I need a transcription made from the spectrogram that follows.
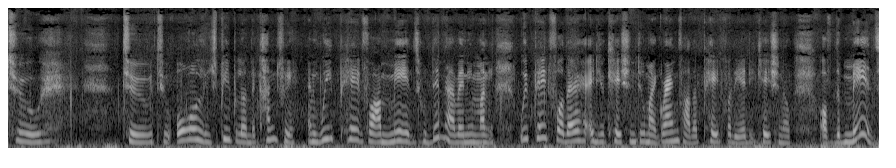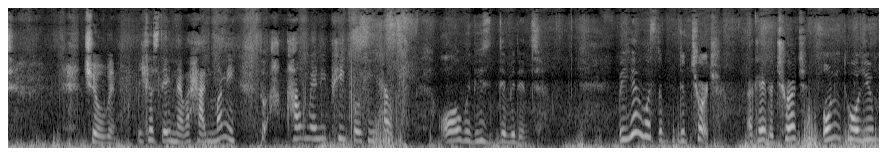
to to to all these people in the country. And we paid for our maids who didn't have any money. We paid for their education too. My grandfather paid for the education of, of the maids children because they never had money. So, how many people he helped, all with these dividends. But here was the, the church. Okay, the church only told you,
